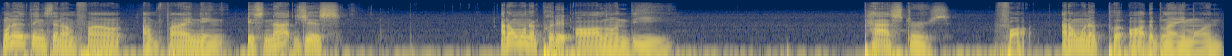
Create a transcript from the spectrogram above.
one of the things that I'm found I'm finding is not just I don't want to put it all on the pastor's fault. I don't want to put all the blame on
